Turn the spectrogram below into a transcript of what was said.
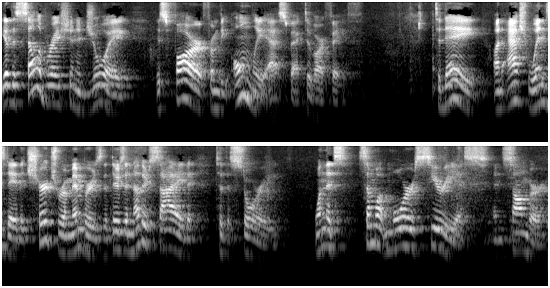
Yet the celebration and joy is far from the only aspect of our faith. Today, on Ash Wednesday, the church remembers that there's another side to the story, one that's somewhat more serious and somber.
